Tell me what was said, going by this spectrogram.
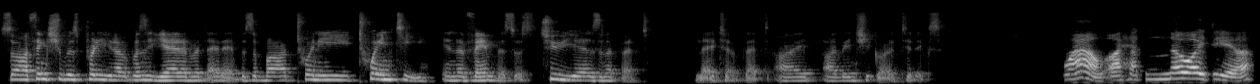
So I think she was pretty, you know, it wasn't a year and a bit later. It was about 2020 in November. So it's two years and a bit later that I, I eventually got a TEDx. Wow, I had no idea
